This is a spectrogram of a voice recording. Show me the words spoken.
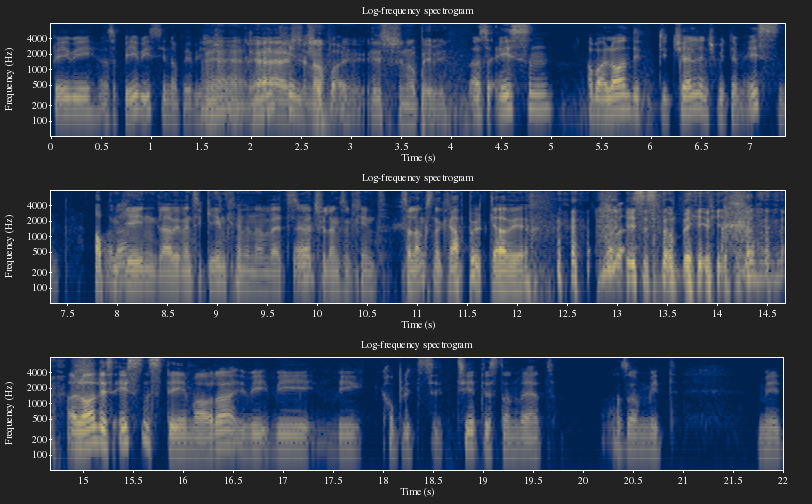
Baby, also Baby ist sie noch Baby. Ja, ist ja, ja, ist schon noch, bald. ist schon noch Baby. Also Essen, aber allein die, die Challenge mit dem Essen. Ab dem? Gehen, glaube ich, wenn sie gehen können, dann wird es Ja. schon langsam Kind. Solange es noch krabbelt, glaube ich, aber- ist es noch Baby. allein das Essensthema, oder? Wie, wie, wie kompliziert das dann wird. Also mit, mit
